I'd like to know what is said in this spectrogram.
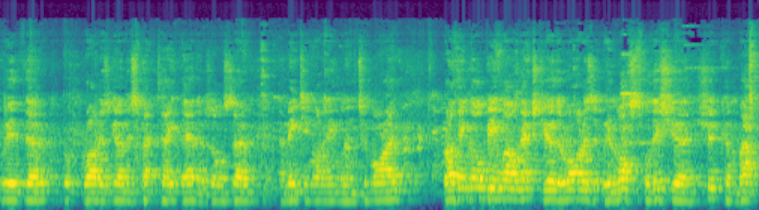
with uh, riders going to spectate there. There was also a meeting on in England tomorrow. But I think all being well next year, the riders that we lost for this year should come back.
